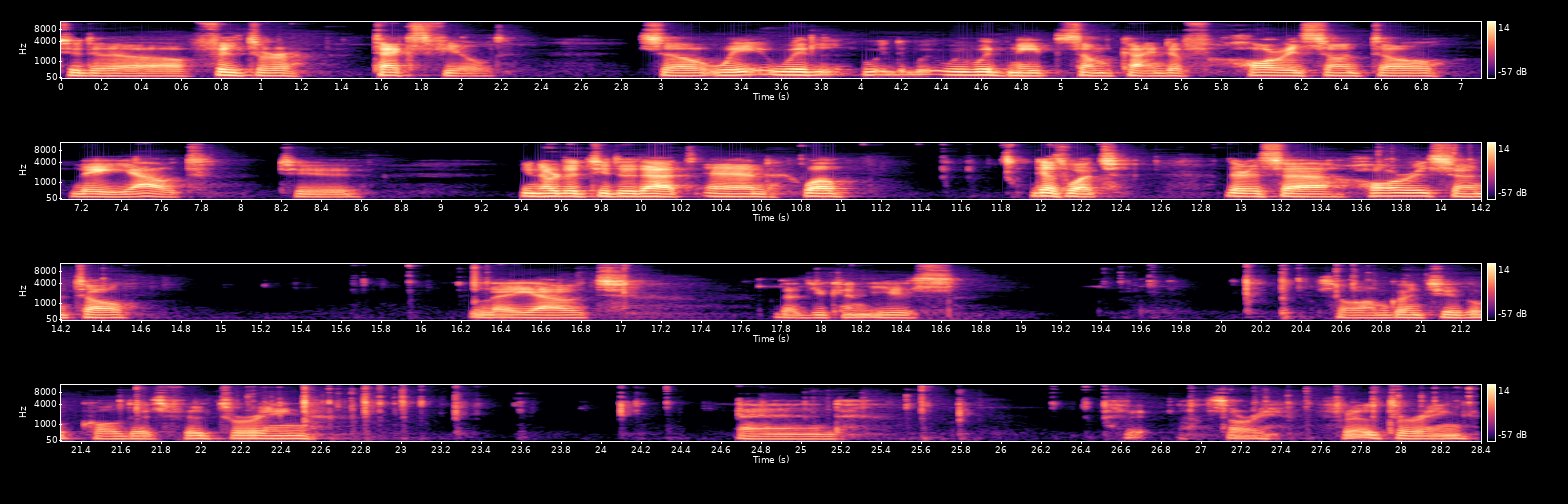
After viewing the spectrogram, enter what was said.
to the filter text field. So we will we, would need some kind of horizontal layout to in order to do that. And well, guess what? There's a horizontal layout that you can use. So I'm going to call this filtering and sorry filtering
